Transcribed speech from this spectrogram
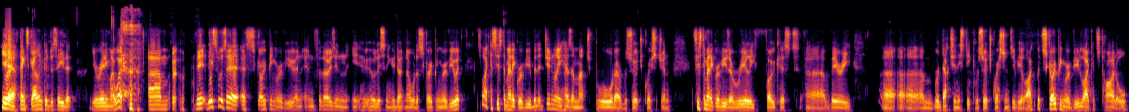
Yeah, thanks, Galen. Good to see that you're reading my work. Um, the, this was a, a, scoping review, and, and for those in who are listening who don't know what a scoping review, it it's like a systematic review, but it generally has a much broader research question systematic reviews are really focused, uh, very uh, uh, um, reductionistic research questions, if you like. But scoping review, like its title,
